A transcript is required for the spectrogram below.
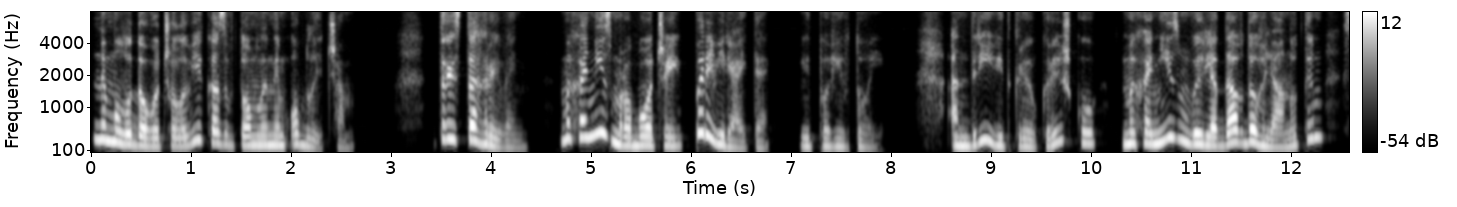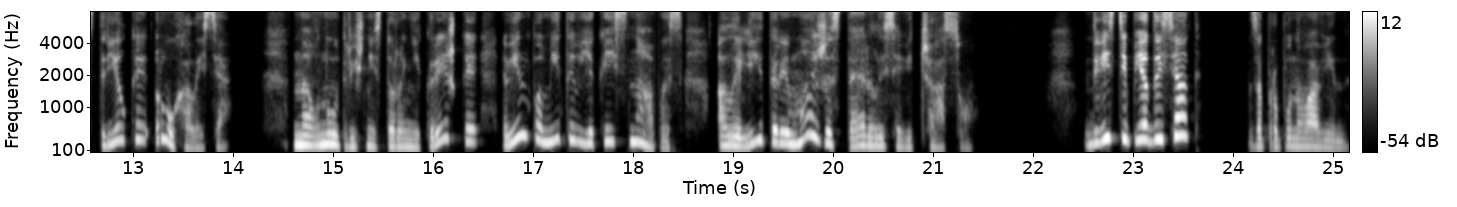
немолодого чоловіка з втомленим обличчям. Триста гривень. Механізм робочий, перевіряйте, відповів той. Андрій відкрив кришку, механізм виглядав доглянутим, стрілки рухалися. На внутрішній стороні кришки він помітив якийсь напис, але літери майже стерилися від часу. Двісті п'ятдесят? запропонував він.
